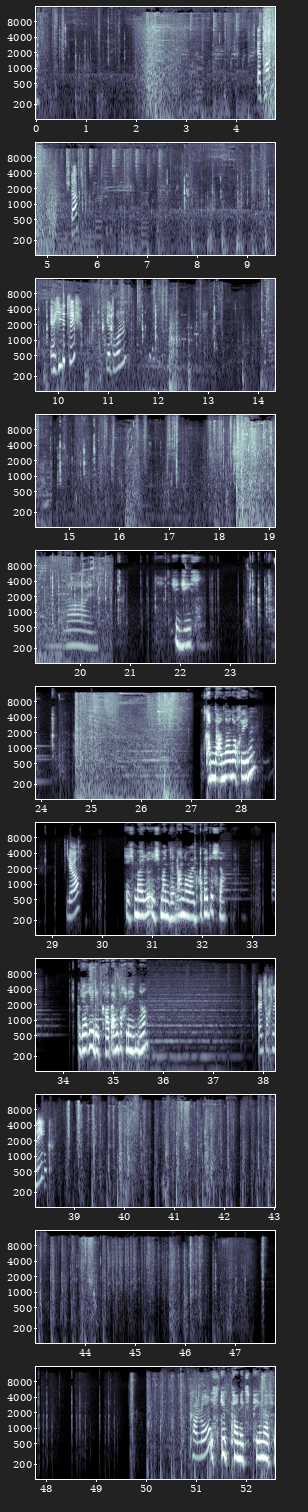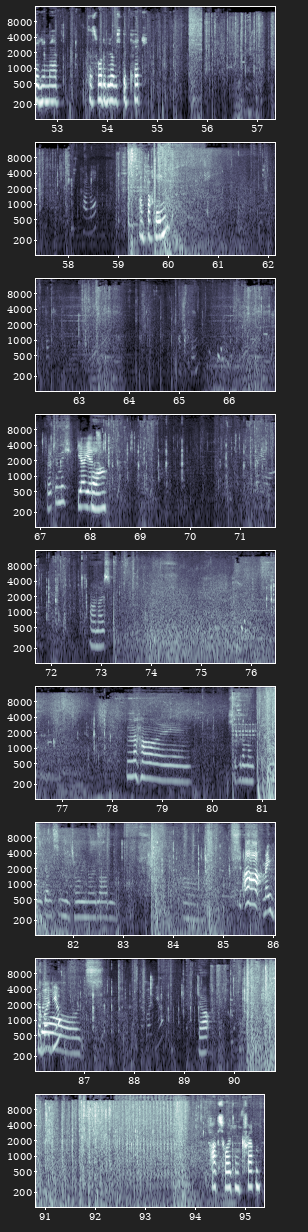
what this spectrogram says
Er tanzt. Stark. Er hielt sich. Hier drunten. GG's. Kann der andere noch reden? Ja? Ich meine, ich meine den anderen, weil du redest ja. Wer redet gerade? Einfach Link, ne? Einfach Link? Hallo? Es gibt kein XP mehr für die Map. Das wurde, glaube ich, gepatcht. Einfach Link. Hört ihr mich? Ja, jetzt. Ja. Ah, nice. Nein. Ich habe wieder mein, mein ganzes Inventory neu laden. Ah, ah mein er Gott. bei dir? Ja. Fuck, ich wollte ihn trappen.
